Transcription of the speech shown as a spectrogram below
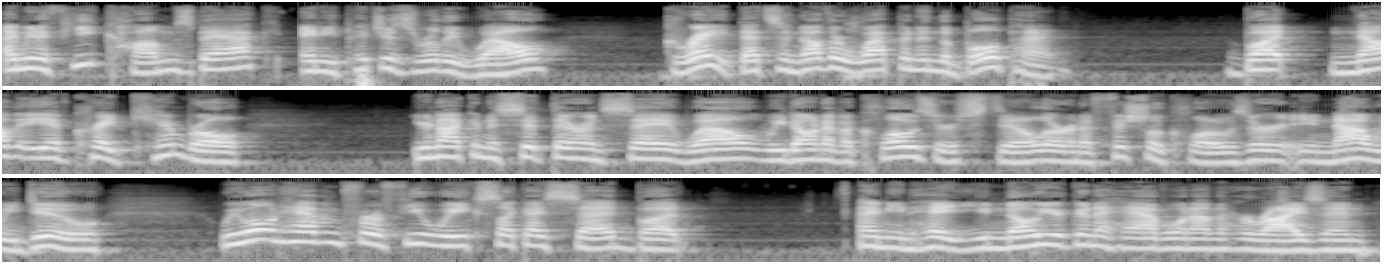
I mean, if he comes back and he pitches really well, great. That's another weapon in the bullpen. But now that you have Craig Kimbrel, you're not going to sit there and say, well, we don't have a closer still or an official closer, and now we do. We won't have him for a few weeks, like I said, but I mean, hey, you know you're going to have one on the horizon,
